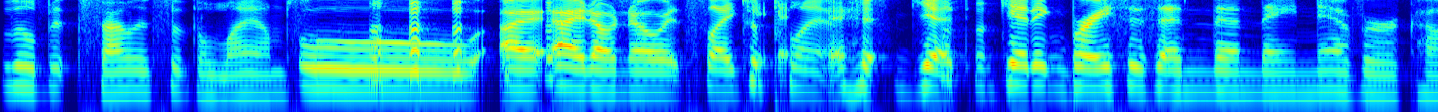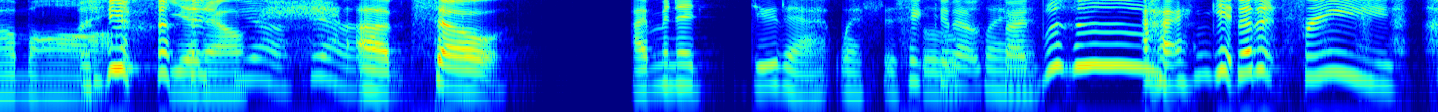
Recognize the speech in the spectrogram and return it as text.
A little bit Silence of the Lambs. Ooh, I, I don't know. It's like To plants. get getting braces and then they never come off. You know. Yeah, yeah. Uh, so I'm gonna do that with this Take it little outside. plant. Woohoo! I'm get- Set it free.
